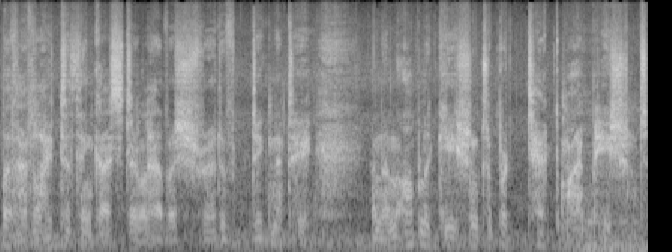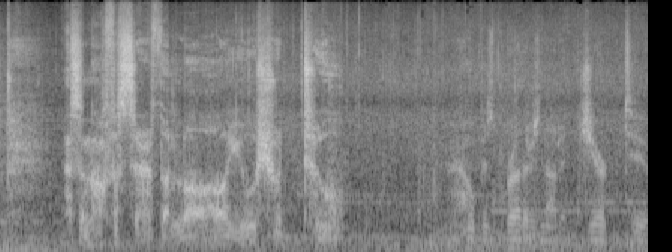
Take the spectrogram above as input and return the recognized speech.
But I'd like to think I still have a shred of dignity and an obligation to protect my patient. As an officer of the law, you should too. I hope his brother's not a jerk, too.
